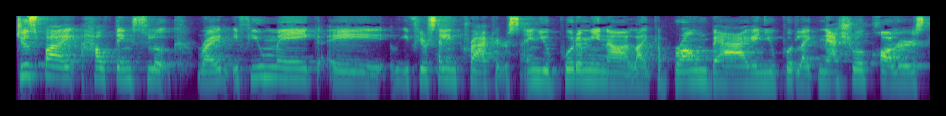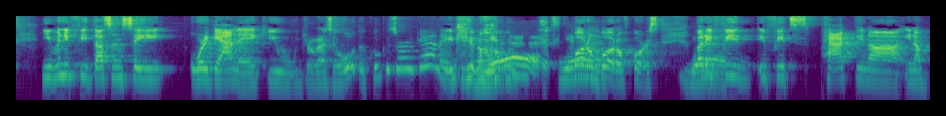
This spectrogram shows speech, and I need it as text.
just by how things look, right? If you make a, if you're selling crackers and you put them in a like a brown bag and you put like natural colors, even if it doesn't say organic, you you're gonna say, oh, the cookies are organic, you know, yes, yes. quote unquote, of course. Yes. But if it if it's packed in a in a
